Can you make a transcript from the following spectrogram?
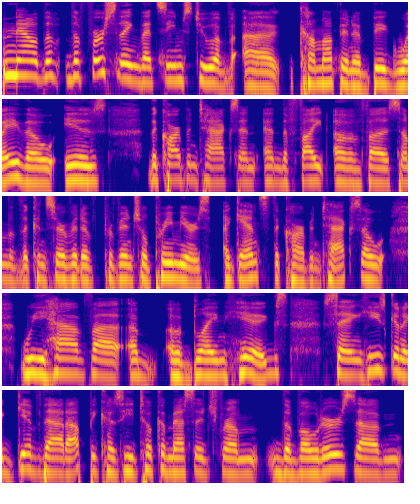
Now, the the first thing that seems to have uh, come up in a big way, though, is the carbon tax and and the fight of some of the conservative provincial premiers against the carbon tax. So we have a, a Blaine Higgs saying he's going to give that up because he took a message from the voters. Um,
